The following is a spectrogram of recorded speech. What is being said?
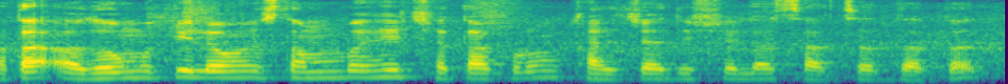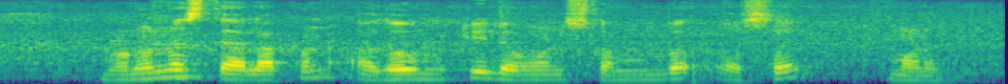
आता अधोमुखी लवणस्तंभ हे छताकडून खालच्या दिशेला साचत जातात. म्हणूनच त्याला आपण अधोमुखी लवणस्तंभ असं म्हणतो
